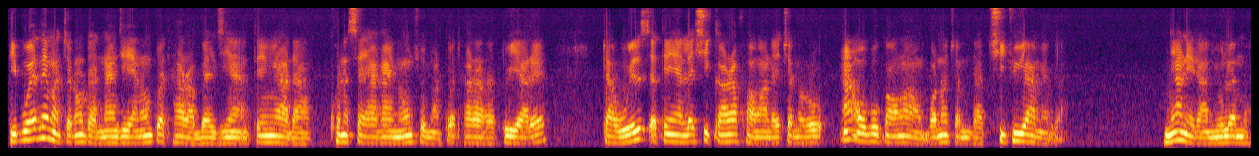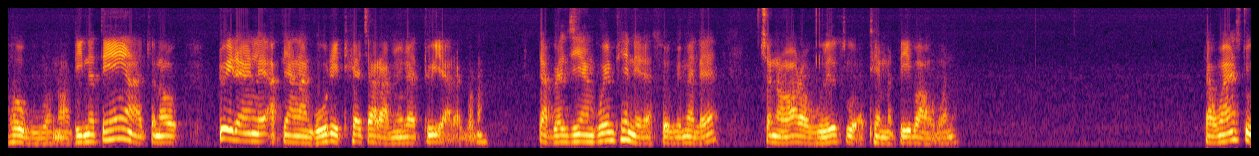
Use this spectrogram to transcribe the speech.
ဒီပွဲစဉ်မှာကျွန်တော်ဒါနိုင်ဂျီယမ်လုံးတွက်ထားတာဘယ်လ်ဂျီယမ်အသင်းကဒါ80ရာခိုင်နှုန်းဆိုမှတွက်ထားတာတွေ့ရတယ်ဒါ Wales အသင်းရဲ့လက်ရှိကာရာဖာမှာလည်းကျွန်တော်တို့အံ့ဩဖို့ကောင်းလာအောင်ပေါ့နော်ကျွန်တော်ဒါချီးကျူးရမယ်ဗျညနေတာမျိုးလည်းမဟုတ်ဘူးပေါ့နော်ဒီနှစ်သင်းကကျွန်တော် တွေ့တိုင်းလည်းအပြန်လန်ဂိုးတွေထည့်ကြတာမျိုးလည်းတွေ့ရတယ်ပေါ့နော်ဒါဘယ်လ်ဂျီယမ်ကွင်းဖြစ်နေတယ်ဆိုပေမဲ့လည်းကျွန်တော်ကတော့ Wales ကိုအထင်မသေးပါဘူးပေါ့နော်ဒါ once to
